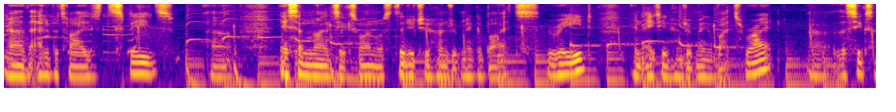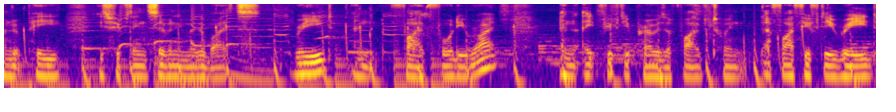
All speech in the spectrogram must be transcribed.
Uh, the advertised speeds uh, SM961 was 3200 megabytes read and 1800 megabytes write. Uh, the 600p is 1570 megabytes read and 540 write, and the 850 Pro is a 520, a 550 read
